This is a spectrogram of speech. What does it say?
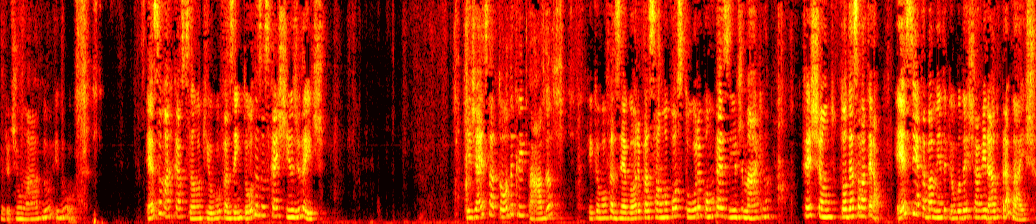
De um lado e do outro. Essa marcação aqui eu vou fazer em todas as caixinhas de leite. E já está toda clipada. O que, que eu vou fazer agora é passar uma costura com um pezinho de máquina, fechando toda essa lateral. Esse acabamento aqui eu vou deixar virado para baixo.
